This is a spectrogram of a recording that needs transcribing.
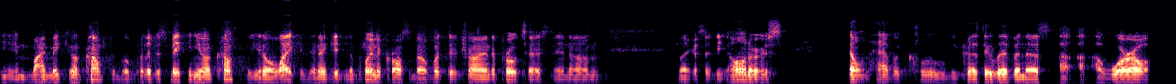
It might make you uncomfortable, but if it's making you uncomfortable, you don't like it, then they're getting the point across about what they're trying to protest. And um, like I said, the owners don't have a clue because they live in a, a, a world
